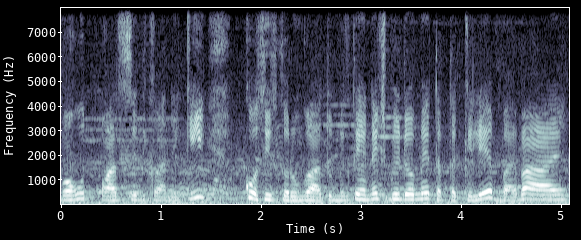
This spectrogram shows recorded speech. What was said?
बहुत पास से दिखाने की कोशिश करूँगा। तो मिलते हैं नेक्स्ट वीडियो में, तब तक के लिए बाय बाय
